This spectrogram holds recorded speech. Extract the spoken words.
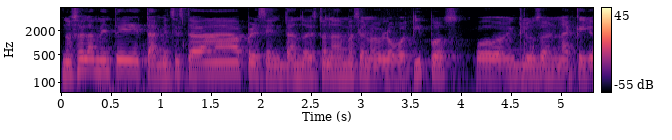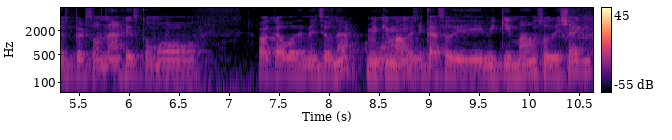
no solamente también se está presentando esto nada más en los logotipos o incluso en aquellos personajes como acabo de mencionar, como Mickey Mouse. en el caso de Mickey Mouse o de Shaggy.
